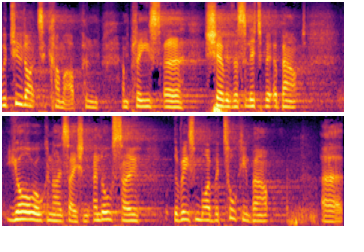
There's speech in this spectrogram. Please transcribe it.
would you like to come up and, and please uh, share with us a little bit about your organisation and also the reason why we're talking about uh,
